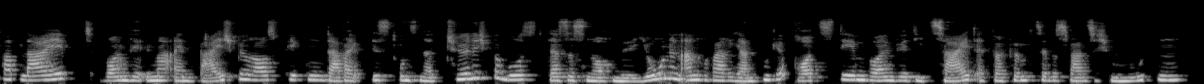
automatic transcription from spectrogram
verbleibt, wollen wir immer ein Beispiel rauspicken. Dabei ist uns natürlich bewusst, dass es noch Millionen andere Varianten gibt. Trotzdem wollen wir die Zeit, etwa 15 bis 20 Minuten,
